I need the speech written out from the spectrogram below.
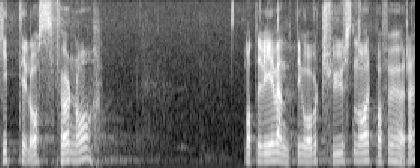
hit til oss før nå. Måtte vi vente i over 1000 år på å få høre?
